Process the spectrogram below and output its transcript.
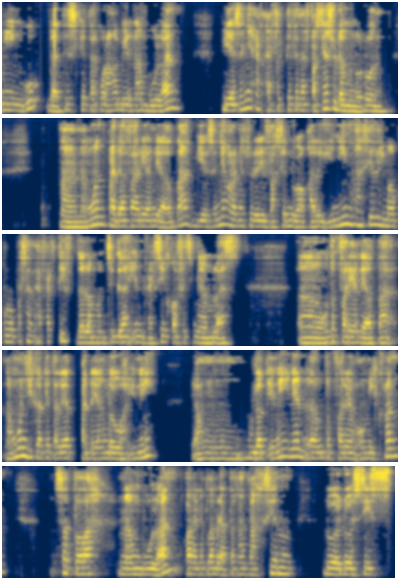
minggu, berarti sekitar kurang lebih enam bulan, biasanya efektivitas vaksinnya sudah menurun. Nah, namun pada varian Delta, biasanya orang yang sudah divaksin dua kali ini masih 50% efektif dalam mencegah infeksi COVID-19 uh, eh, untuk varian Delta. Namun jika kita lihat pada yang bawah ini, yang bulat ini, ini adalah untuk varian Omicron, setelah enam bulan, orang yang telah mendapatkan vaksin dua dosis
